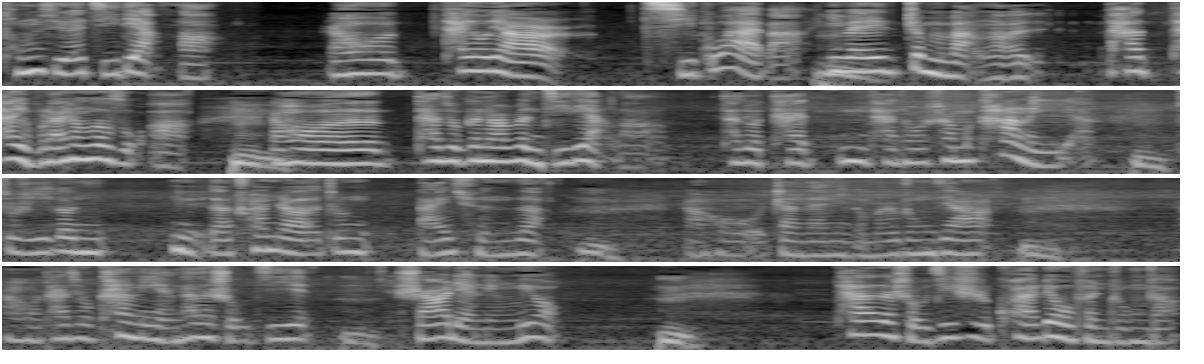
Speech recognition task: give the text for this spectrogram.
同学几点了，然后他有点儿奇怪吧，因为这么晚了，他他也不来上厕所，嗯，然后他就跟那儿问几点了，他就抬嗯抬头上面看了一眼，嗯。就是一个女女的穿着就是白裙子，嗯。然后站在那个门中间，嗯。然后他就看了一眼他的手机，嗯。十二点零六，嗯。他的手机是快六分钟的，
